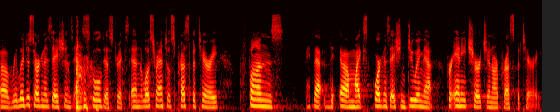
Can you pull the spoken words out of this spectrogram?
uh, religious organizations and school districts. And Los Ranchos Presbytery funds that uh, Mike's organization doing that for any church in our presbytery.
